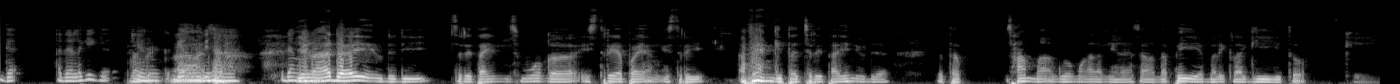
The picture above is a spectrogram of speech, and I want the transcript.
Gak ada lagi gak Kenapa? yang Nggak yang di sana? Udah ya nggak nggak ada. ada ya udah diceritain semua ke istri apa yang istri apa yang kita ceritain udah tetap sama gue mengalami hal yang sama. Tapi ya balik lagi gitu Oke.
